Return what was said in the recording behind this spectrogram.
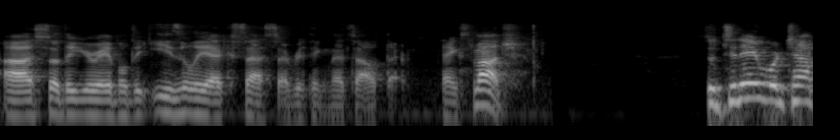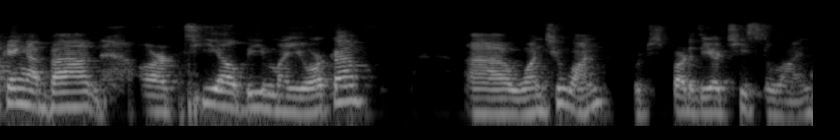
uh, so that you're able to easily access everything that's out there. Thanks much. So today we're talking about our TLB Mallorca uh, 121, which is part of the Artista line.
